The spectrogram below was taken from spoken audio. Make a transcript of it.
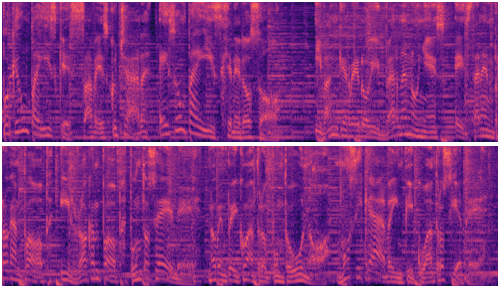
Porque un país que sabe escuchar es un país generoso. Iván Guerrero y Berna Núñez están en Rock and Pop y rockandpop.cl 94.1 Música 24-7.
